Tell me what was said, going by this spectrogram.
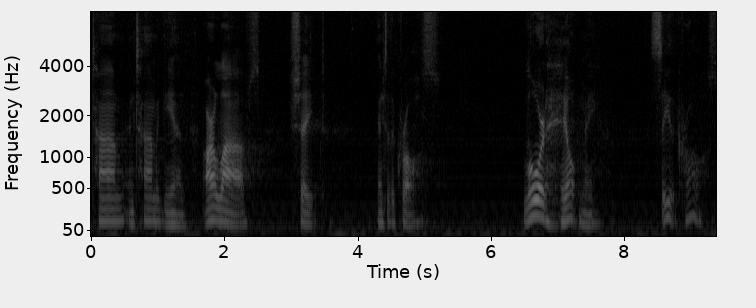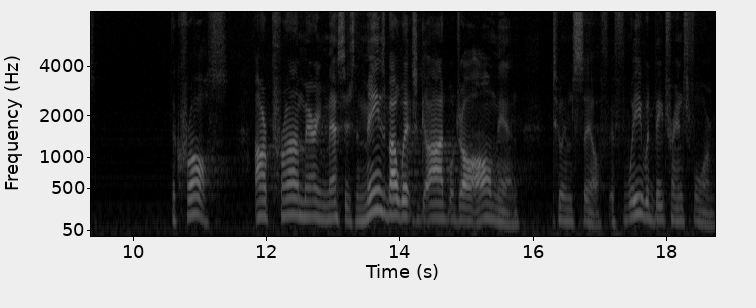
time and time again, our lives shaped into the cross. Lord, help me see the cross. The cross, our primary message, the means by which God will draw all men to Himself. If we would be transformed,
